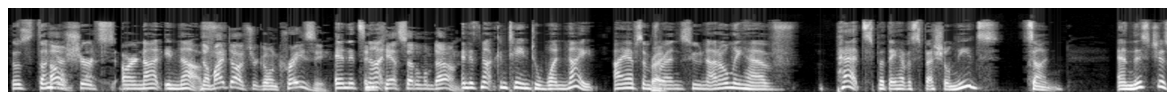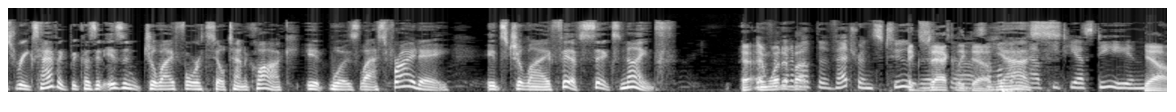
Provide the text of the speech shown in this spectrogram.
those thunder Oh, shirts are not enough. No, my dogs are going crazy, And it's you not- can't settle them down. And it's not contained to one night. I have some Right. friends who not only have pets, but they have a special needs son. And this just wreaks havoc because it isn't July 4th till 10 o'clock. It was last Friday. It's July 5th, 6th, 9th. Uh, and what about, about, the veterans too. that, Exactly, uh, Deb. Some Yes. of them have PTSD, and yeah?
